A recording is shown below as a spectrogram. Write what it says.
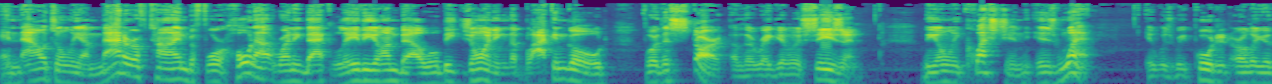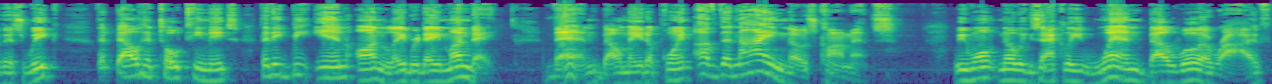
and now it's only a matter of time before holdout running back Le'Veon Bell will be joining the black and gold for the start of the regular season. The only question is when. It was reported earlier this week that Bell had told teammates that he'd be in on Labor Day Monday. Then Bell made a point of denying those comments. We won't know exactly when Bell will arrive,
